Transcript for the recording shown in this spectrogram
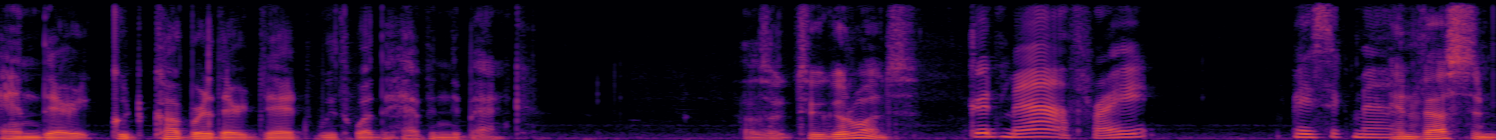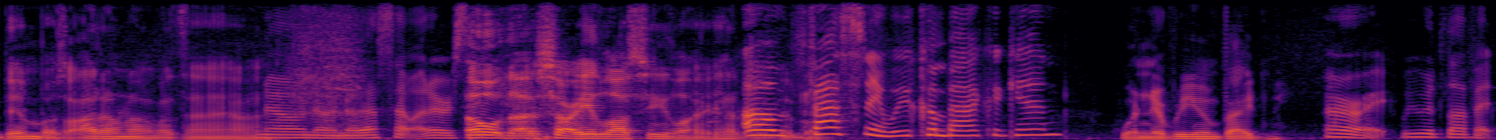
and they could cover their debt with what they have in the bank. Those are two good ones. Good math, right? Basic math. Invest in bimbos. I don't know about that. no, no, no. That's not what I was saying. Oh, that, sorry, he lost Eli. He had the um, fascinating. Will you come back again? Whenever you invite me. All right, we would love it.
